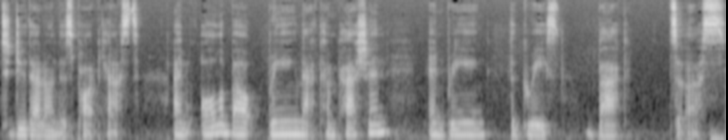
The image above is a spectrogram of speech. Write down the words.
to do that on this podcast. I'm all about bringing that compassion and bringing the grace back to us.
